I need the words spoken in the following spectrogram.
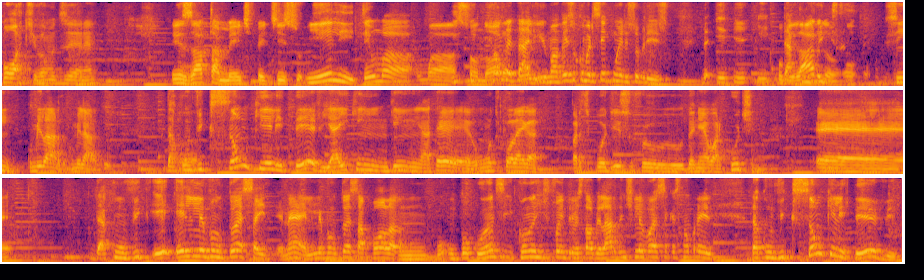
pote, vamos dizer, né? Exatamente, Petiço. E ele tem uma, uma sonora. Só um detalhe, dele. uma vez eu conversei com ele sobre isso. E, e, e o? Convic... Sim, o Milardo, o Milardo. Da convicção que ele teve, e aí quem, quem até um outro colega participou disso foi o Daniel Arcucci. É, da convic... Ele levantou essa, né? Ele levantou essa bola um, um, pouco antes e quando a gente foi entrevistar o Bilardo, a gente levou essa questão para ele. Da convicção que ele teve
